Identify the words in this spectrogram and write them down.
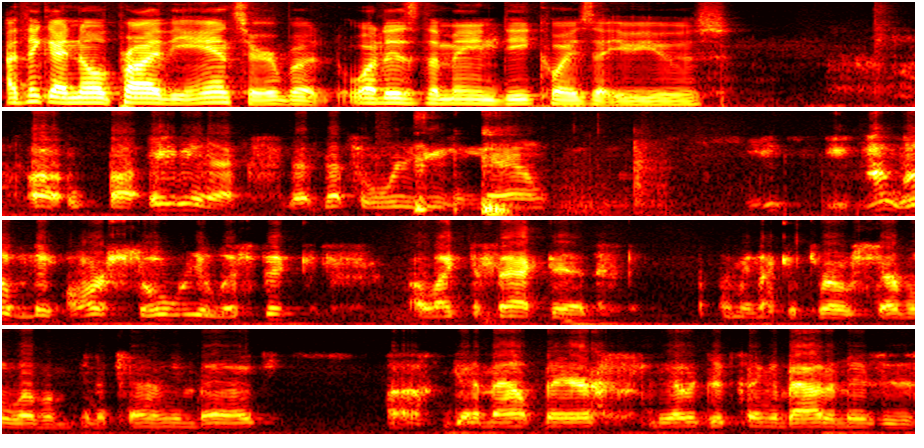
I think I know probably the answer, but what is the main decoys that you use? uh, uh, Avian X, that, that's what we're using now. You- you- I love them. They are so realistic. I like the fact that, I mean, I could throw several of them in a carrying bag, uh, get them out there. The other good thing about them is, is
